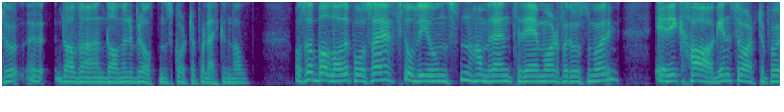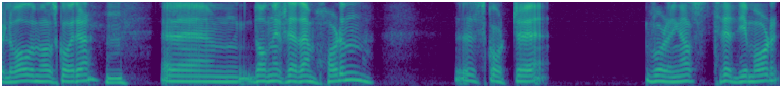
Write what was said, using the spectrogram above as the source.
tror, da da Daniel Bråten skårte på Lerkendal. Og så balla det på seg. Frode Johnsen hamra inn tre mål for Rosenborg. Erik Hagen svarte på Ullevål med å skåre. Eh, Daniel Fredheim Holm eh, skårte Vålerengas tredje mål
